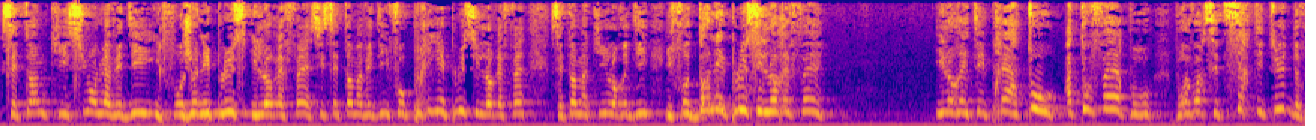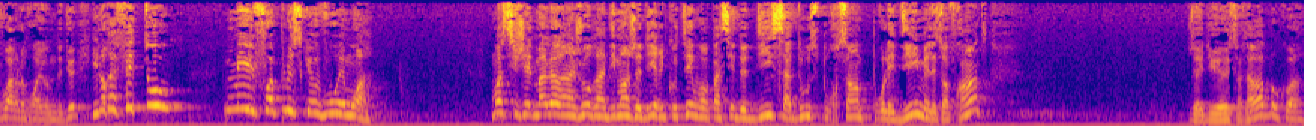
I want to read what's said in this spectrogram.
Cet homme qui, si on lui avait dit, il faut jeûner plus, il l'aurait fait. Si cet homme avait dit, il faut prier plus, il l'aurait fait. Cet homme à qui il aurait dit, il faut donner plus, il l'aurait fait. Il aurait été prêt à tout, à tout faire pour, pour avoir cette certitude de voir le royaume de Dieu. Il aurait fait tout, mille fois plus que vous et moi. Moi, si j'ai le malheur un jour, un dimanche, de dire, écoutez, on va passer de 10 à 12% pour les dîmes et les offrandes, vous avez dit, eh, ça, ça va pourquoi?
